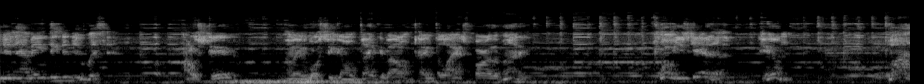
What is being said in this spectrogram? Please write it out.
pick you didn't have anything to do with it? I was scared. I mean, what's he gonna think if I don't take the last part of the money? What were you scared of? Him. Why?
